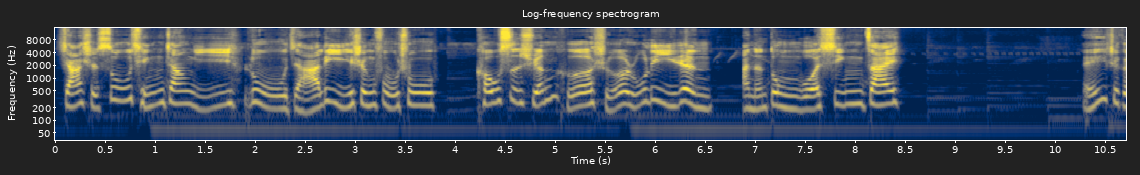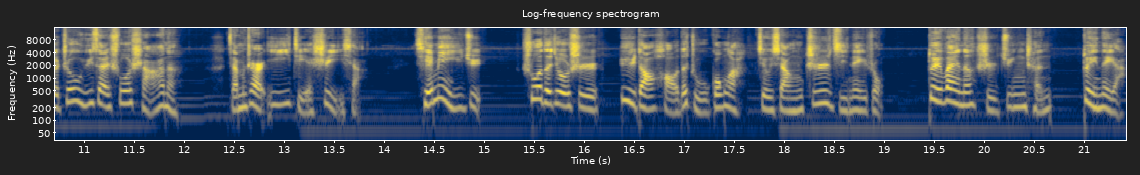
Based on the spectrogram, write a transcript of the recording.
假使苏秦张仪，陆贾厉声复出，口似悬河，舌如利刃，安能动我心哉？哎，这个周瑜在说啥呢？咱们这儿一一解释一下。前面一句。说的就是遇到好的主公啊，就像知己那种，对外呢是君臣，对内啊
